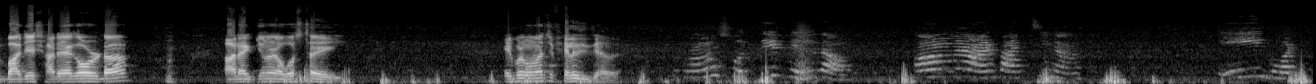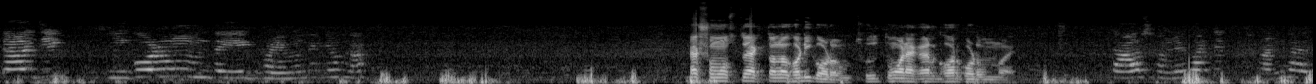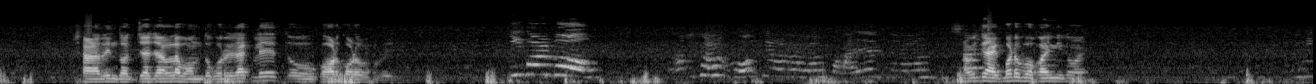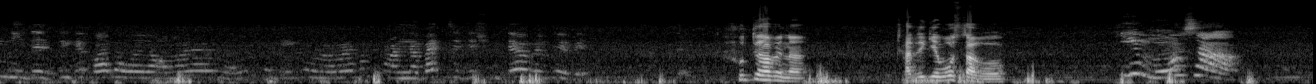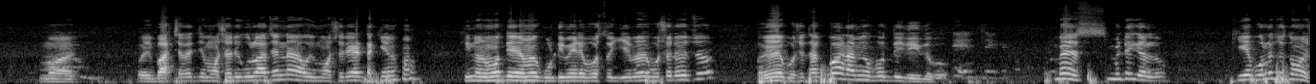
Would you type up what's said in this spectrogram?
বাজে সাড়ে এগারোটা। আর একজনের অবস্থা এই। এরপর মনে হচ্ছে ফেলে দিতে হবে। সত্যি ফেলে দাও। আমি আর পাচ্ছি না। এই ঘরটা যে কি গরম তাই এই ঘরের মধ্যে কেউ না। হ্যাঁ সমস্ত একতলা ঘরই গরম। শুধু তোমার একার ঘর গরম নয় তাও সামনের ঘরটা ঠান্ডা আছে সারাদিন দরজা জানলা বন্ধ করে রাখলে তো ঘর গরম হবে কি করব? আমি তো একবারও বকাইনি তোমায়। শুতে হবে না ছাদে গিয়ে বসে থাকো। কি মশা? ওই বাচ্চাদের যে মশারিগুলো আছে না ওই মশারি একটা কেনো? কিনো ওর মধ্যে এরকম গুটি মেরে বসতে যেভাবে বসে রয়েছো ওইভাবে বসে থাকব আর আমি ওপর দিয়ে দিয়ে দেবো। ব্যাস মিটে গেল। কে বলেছ তোমার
